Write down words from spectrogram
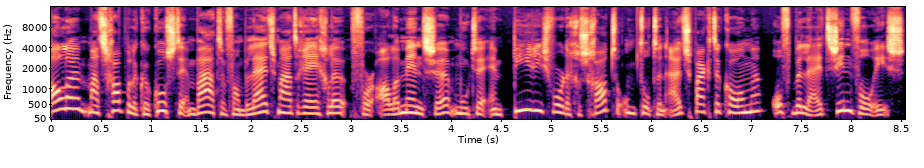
Alle maatschappelijke kosten en baten van beleidsmaatregelen voor alle mensen moeten empirisch worden geschat om tot een uitspraak te komen of beleid zinvol is.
